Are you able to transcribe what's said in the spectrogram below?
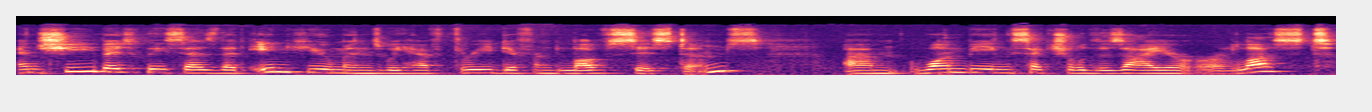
and she basically says that in humans we have three different love systems um, one being sexual desire or lust,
